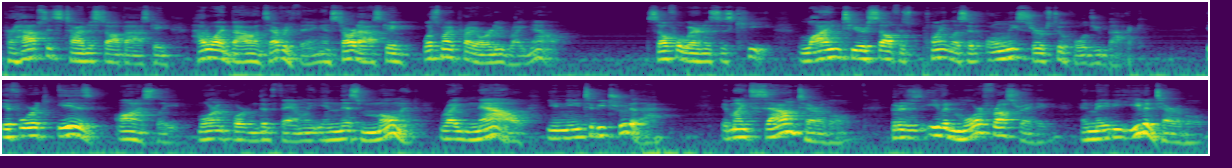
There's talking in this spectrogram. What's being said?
Perhaps it's time to stop asking, How do I balance everything? and start asking, What's my priority right now? Self awareness is key. Lying to yourself is pointless and only serves to hold you back. If work is, honestly, more important than family in this moment, right now, you need to be true to that. It might sound terrible, but it is even more frustrating and maybe even terrible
